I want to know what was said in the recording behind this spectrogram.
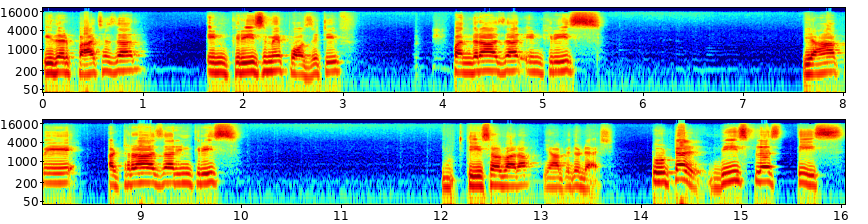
इधर पाँच हज़ार इंक्रीज में पॉजिटिव पंद्रह हज़ार इंक्रीज यहाँ पे अठारह हज़ार इंक्रीज तीस और बारह, यहाँ पे तो डैश टोटल बीस प्लस तीस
